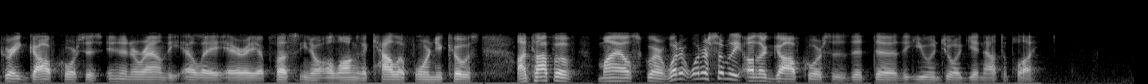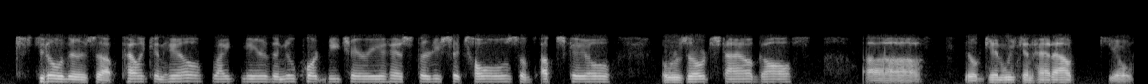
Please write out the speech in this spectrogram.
great golf courses in and around the LA area, plus you know along the California coast. On top of Miles Square, what are what are some of the other golf courses that uh, that you enjoy getting out to play? you know, there's uh, Pelican Hill right near the Newport Beach area has 36 holes of upscale resort style golf. Uh, you know, again, we can head out, you know,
